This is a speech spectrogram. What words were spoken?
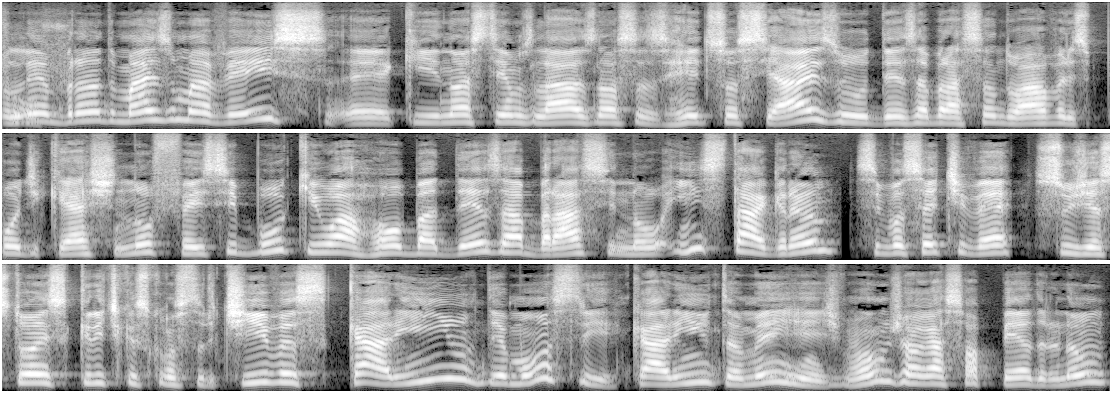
Lembrando mais uma vez é, que nós temos lá as nossas redes sociais, o Desabraçando Árvores Podcast no Facebook e o arroba Desabrace no Instagram. Se você tiver sugestões, críticas construtivas, carinho, demonstre carinho também, gente. Vamos jogar só pedra, não?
